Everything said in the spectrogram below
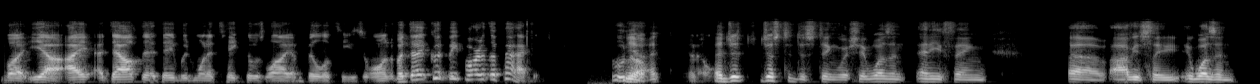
But yeah, I, I doubt that they would want to take those liabilities on, but that could be part of the package. Who knows? Yeah, you know, and just just to distinguish, it wasn't anything. Uh, obviously, it wasn't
